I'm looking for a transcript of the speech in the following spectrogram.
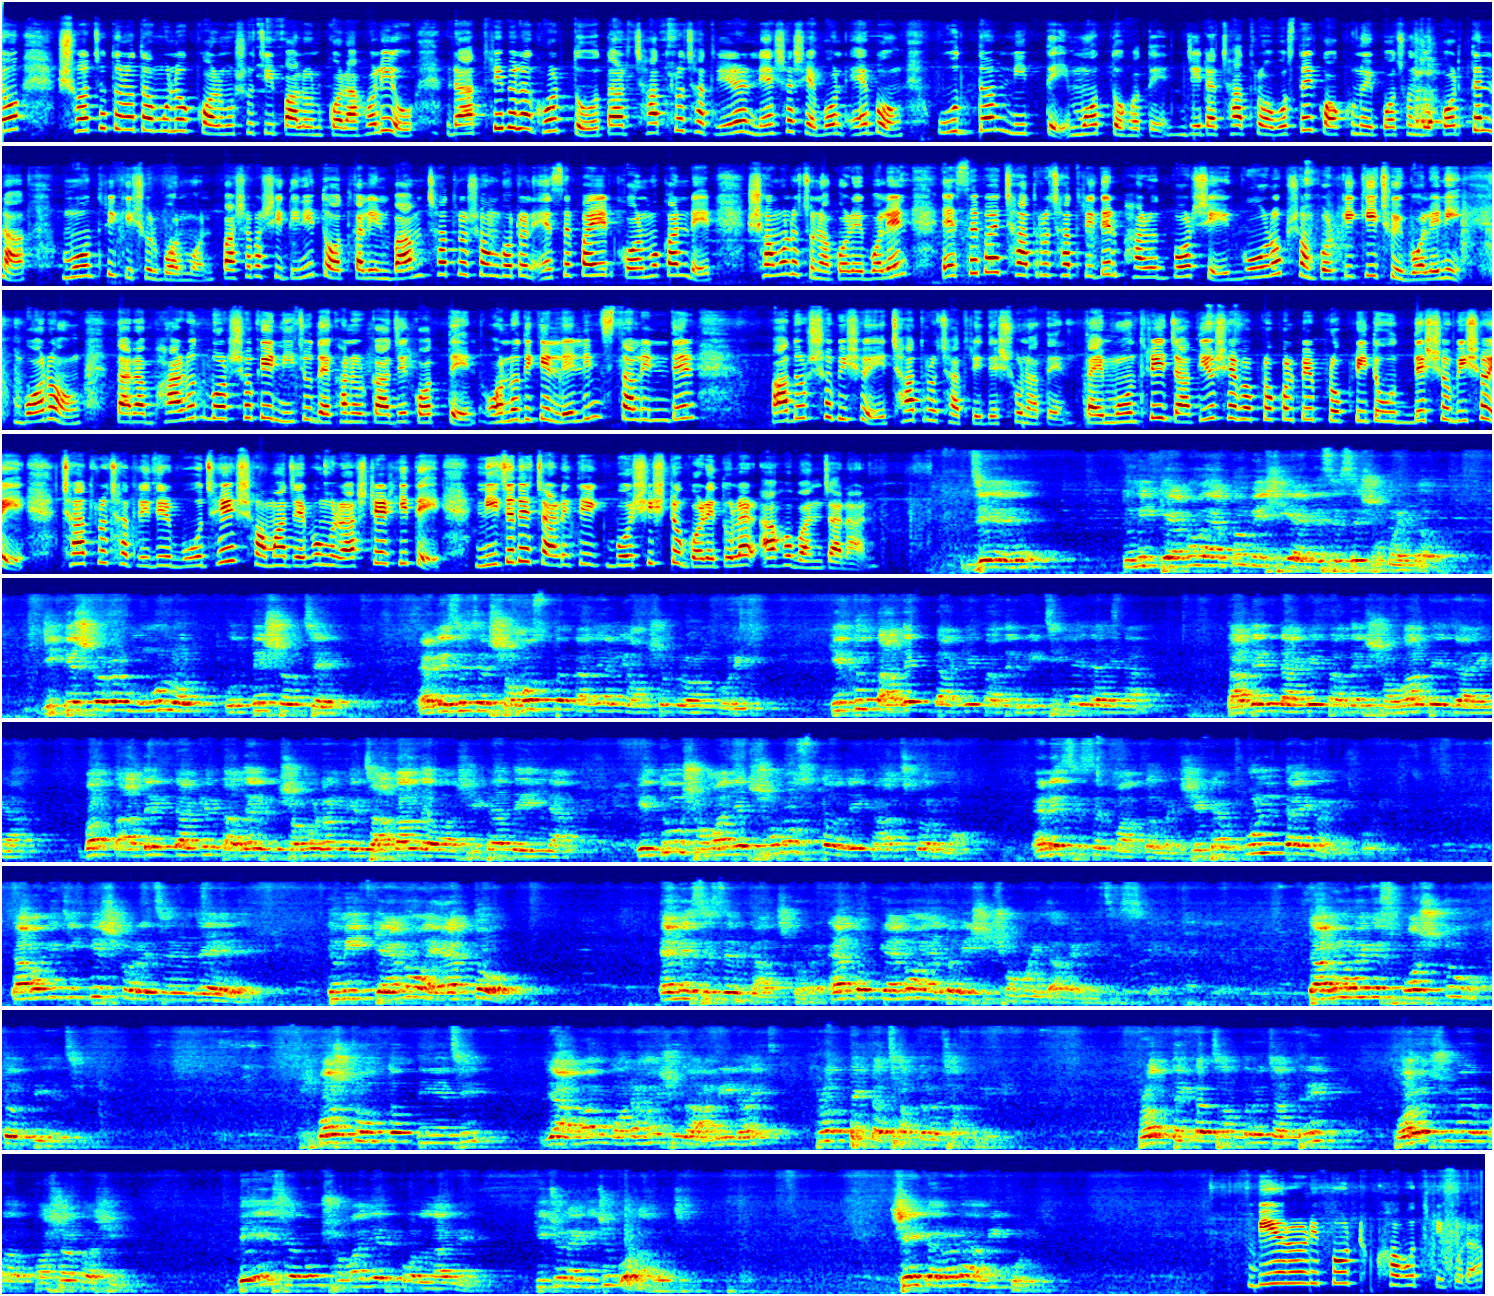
সচেতনতামূলক কর্মসূচি পালন করা হলেও রাত্রিবেলা ঘটত তার ছাত্রছাত্রীরা নেশা সেবন এবং উদ্দাম নৃত্যে মত্ত হতেন, যেটা ছাত্র অবস্থায় কখনোই পছন্দ করতেন না মন্ত্রী কিশোর বর্মন। পাশাপাশি তিনি তৎকালীন বাম ছাত্র সংগঠন এসএফআই এর কর্মকাণ্ডের সমালোচনা করে বলেন, এসএফআই ছাত্রছাত্রীদের ভারতবর্ষে গৌরব সম্পর্কে কিছুই বলেনি, বরং তারা ভারতবর্ষকে নিচু দেখানোর কাজে করতেন। অন্যদিকে লেলিন স্তালিনদের আদর্শ বিষয়ে ছাত্রছাত্রীদের শোনাতেন। তাই মন্ত্রী জাতীয় সেবা প্রকল্পের প্রকৃত উদ্দেশ্য বিষয়ে ছাত্রছাত্রীদের বোঝে সমাজ এবং রাষ্ট্রের হিতে নিজেদের চারিত্রিক বৈশিষ্ট্য গড়ে তোলার আহ্বান জানান। যে, তুমি কেন এত বেশি এনএসএস সময় দাও? জিজ্ঞেস করার মূল উদ্দেশ্য হচ্ছে এনএসএস এর সমস্ত কাজে আমি অংশগ্রহণ করি, কিন্তু তাদের ডাকে তাদের মিছিলে যায় না, তাদের ডাকে তাদের সভাতে যায় না, বা তাদের ডাকে তাদের সংগঠনকে চাঁদা দেওয়া সেটা দেই না। কিন্তু সমাজের সমস্ত যে কাজকর্ম এনএসএস এর মাধ্যমে, সেটা ফুল টাইম আমি করি। আমাকে জিজ্ঞেস করেছে যে, তুমি কেন এত এনএসএস এর কাজ করো। এত কেন এত বেশি সময় দাও এনএসএস কে? আমি ওনাকে স্পষ্ট উত্তর দিয়েছি। স্পষ্ট উত্তর দিয়েছি যে আমার মনে হয় শুধু আমি নয়, প্রত্যেকটা প্রত্যেকটা পড়াশোনার পাশাপাশি দেশ এবং সমাজের কল্যাণে কিছু না কিছু করা উচিত। সেই কারণে আমি করি। ব্যুরো রিপোর্ট, খবর ত্রিপুরা।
